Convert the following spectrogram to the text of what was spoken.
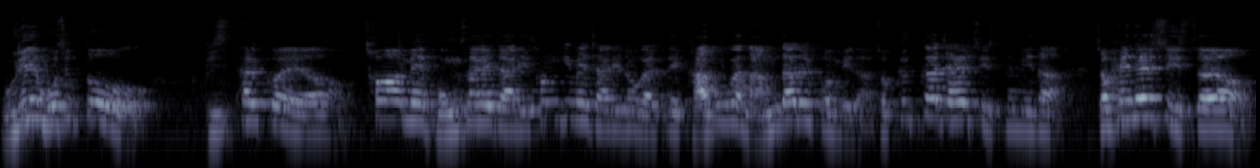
우리의 모습도 비슷할 거예요. 처음에 봉사의 자리, 섬김의 자리로 갈 때 각오가 남다를 겁니다. 저 끝까지 할 수 있습니다. 저 해낼 수 있어요.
